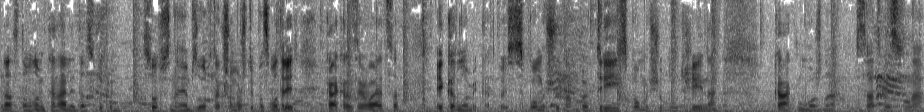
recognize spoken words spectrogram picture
на основном канале доступен собственный обзор. Так что можете посмотреть, как развивается экономика. То есть с помощью там Web3, с помощью блокчейна, как можно, соответственно,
